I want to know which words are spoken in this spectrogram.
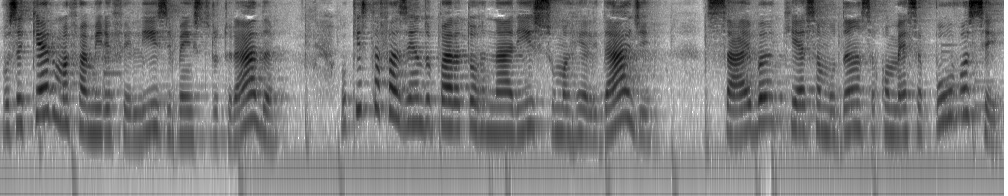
Você quer uma família feliz e bem estruturada? O que está fazendo para tornar isso uma realidade? Saiba que essa mudança começa por você.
